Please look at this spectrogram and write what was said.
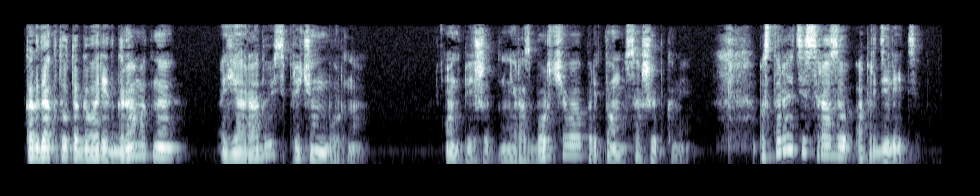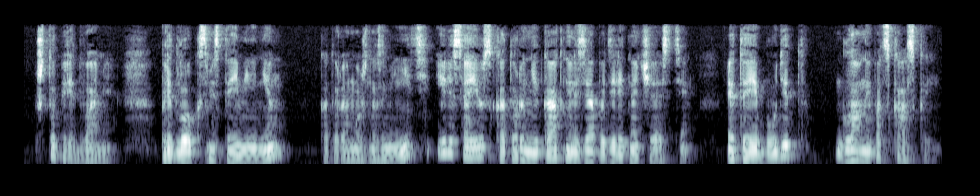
Когда кто-то говорит грамотно, я радуюсь, причем бурно. Он пишет неразборчиво, притом с ошибками. Постарайтесь сразу определить, что перед вами. Предлог с местоимением, которое можно заменить, или союз, который никак нельзя поделить на части. Это и будет главной подсказкой.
